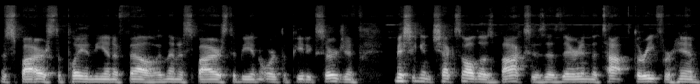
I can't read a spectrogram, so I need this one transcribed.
aspires to play in the NFL, and then aspires to be an orthopedic surgeon. Michigan checks all those boxes as they're in the top three for him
